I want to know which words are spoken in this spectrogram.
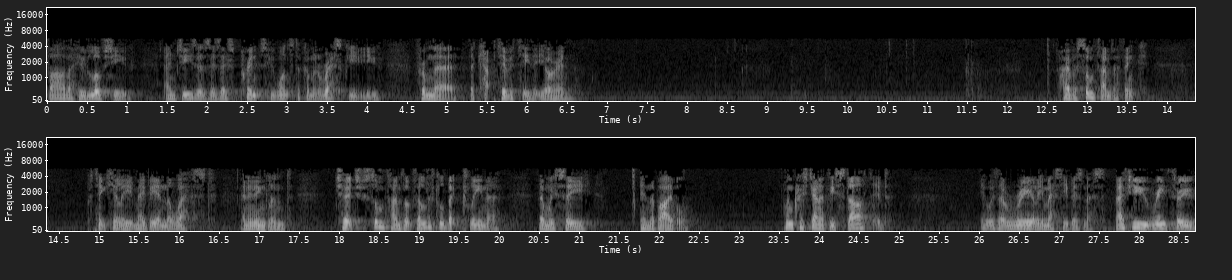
father who loves you, and Jesus is this prince who wants to come and rescue you from the, the captivity that you're in. However, sometimes I think, particularly maybe in the West and in England, church sometimes looks a little bit cleaner than we see in the Bible. When Christianity started, it was a really messy business. Now, if you read through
